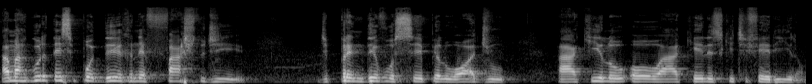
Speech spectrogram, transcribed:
A amargura tem esse poder nefasto de, de prender você pelo ódio àquilo ou àqueles que te feriram.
